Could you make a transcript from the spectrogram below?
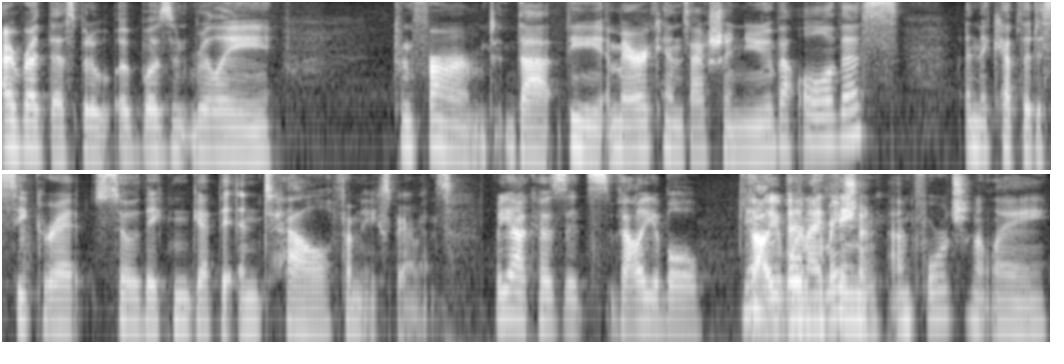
I read this, but it, it wasn't really confirmed that the Americans actually knew about all of this and they kept it a secret so they can get the intel from the experiments. But yeah, because it's valuable, Yeah, valuable and information. I think, unfortunately,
